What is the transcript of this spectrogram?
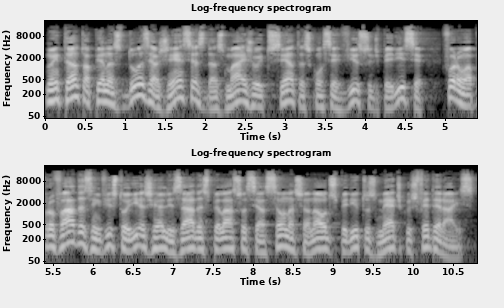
No entanto, apenas 12 agências das mais de 800 com serviço de perícia foram aprovadas em vistorias realizadas pela Associação Nacional dos Peritos Médicos Federais.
